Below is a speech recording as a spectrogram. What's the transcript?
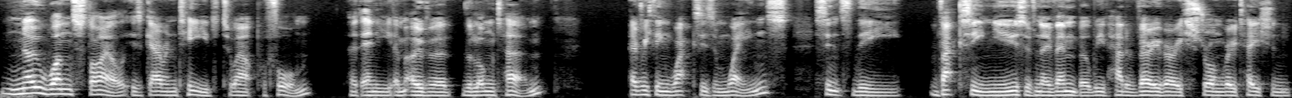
no one style is guaranteed to outperform at any um, over the long term. Everything waxes and wanes. Since the vaccine news of November, we've had a very, very strong rotation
